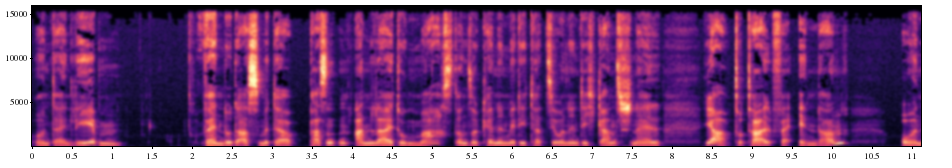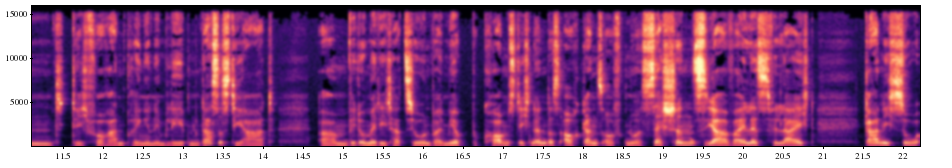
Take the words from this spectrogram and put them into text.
und dein Leben. Wenn du das mit der passenden Anleitung machst, und so können Meditationen dich ganz schnell, ja, total verändern und dich voranbringen im Leben. Das ist die Art, ähm, wie du Meditation bei mir bekommst. Ich nenne das auch ganz oft nur Sessions, ja, weil es vielleicht gar nicht so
